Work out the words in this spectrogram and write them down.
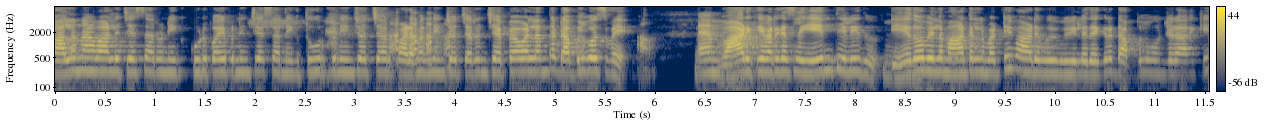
పలానా వాళ్ళు చేశారు, నీకు కుడి వైపు నుంచి చేశారు, నీకు తూర్పు నుంచి వచ్చారు, పడమర నుంచి వచ్చారు అని చెప్పేవాళ్ళంతా డబ్బుల కోసమే. మ్యామ్ వాడికి వాడికి అసలు ఏం తెలీదు. హ్మ్. ఏదో వీళ్ళ మాటలను బట్టి వాడు వీళ్ళ దగ్గర డబ్బులు ఉంచడానికి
